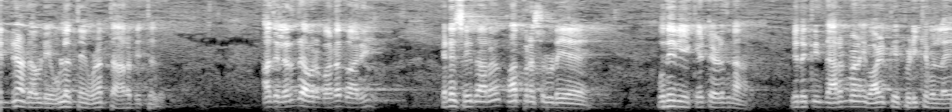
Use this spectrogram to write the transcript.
என்று அது அவருடைய உள்ளத்தை உணர்த்த ஆரம்பித்தது. அதிலிருந்து அவர் மனம் மாறி என்ன செய்தாரோ பாப்பரசருடைய உதவியை கேட்டு எழுதினார். எனக்கு இந்த அரண்மனை வாழ்க்கை பிடிக்கவில்லை.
